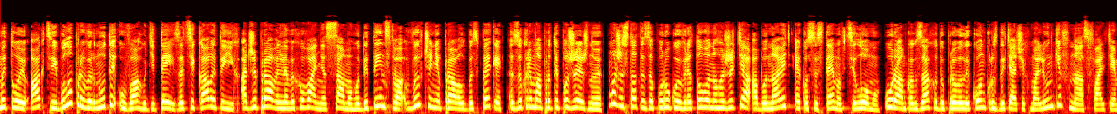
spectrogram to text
Метою акції було привернути увагу дітей, зацікавити їх, адже правильне виховання з самого дитинства, вивчення правил безпеки, зокрема протипожежної, може стати запорукою врятованого життя або навіть екосистеми в цілому. У рамках заходу провели конкурс дитячих малюнків на асфальті.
